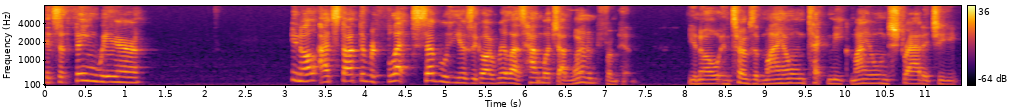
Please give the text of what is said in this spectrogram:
it's a thing where you know i'd start to reflect several years ago i realized how much i learned from him you know in terms of my own technique my own strategy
